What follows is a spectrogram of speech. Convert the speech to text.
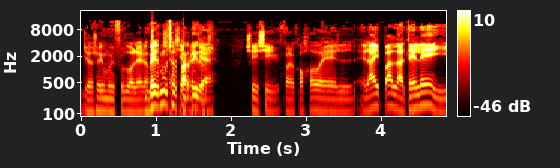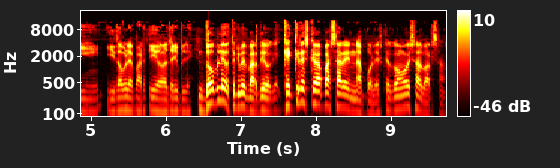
Yo soy muy futbolero. ¿Ves muchos partidos? Sí, sí, cojo el, el iPad, la tele y, doble partido o triple. ¿Doble o triple partido? ¿Qué, crees que va a pasar en Nápoles? ¿Que ¿Cómo ves al Barça?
